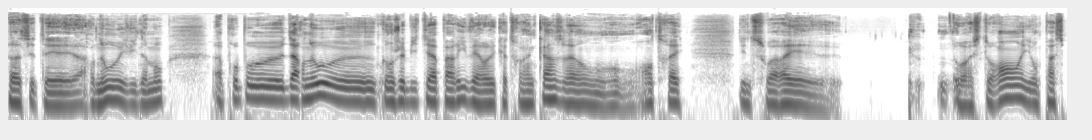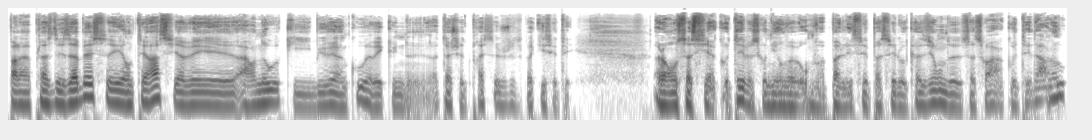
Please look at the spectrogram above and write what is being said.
ça, c'était Arnaud, évidemment. À propos d'Arnaud, euh, quand j'habitais à Paris vers le 95, là, on, rentrait d'une soirée euh, au restaurant et on passe par la place des Abbesses et en terrasse, il y avait Arnaud qui buvait un coup avec une attachée de presse, je ne sais pas qui c'était. Alors on s'assied à côté parce qu'on dit on va, va pas laisser passer l'occasion de s'asseoir à côté d'Arnaud.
